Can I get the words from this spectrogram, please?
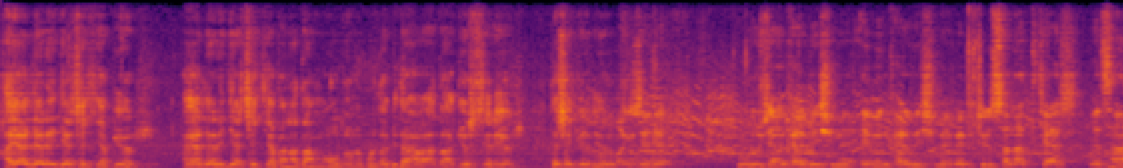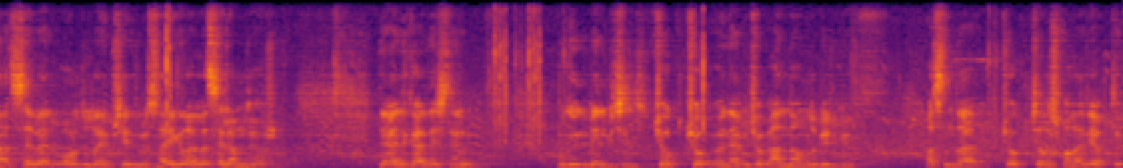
hayalleri gerçek yapıyor. Hayalleri gerçek yapan adam olduğunu burada bir daha daha gösteriyor. Teşekkür ediyorum. olmak üzere Uğurcan kardeşime, Emin kardeşime ve bütün sanatkar ve sanatsever Ordulu hemşehrilerimi saygılarla selamlıyorum. Değerli kardeşlerim, bugün benim için çok çok önemli, çok anlamlı bir gün. Aslında çok çalışmalar yaptık,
